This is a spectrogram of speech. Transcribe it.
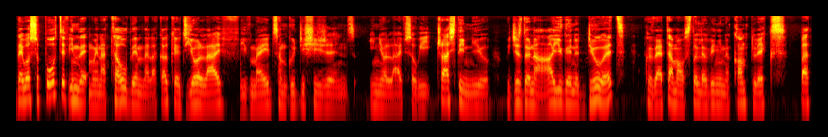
They were supportive in that when I told them, they're like, okay, it's your life. You've made some good decisions in your life. So we trust in you. We just don't know how you're going to do it. Because that time I was still living in a complex. But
